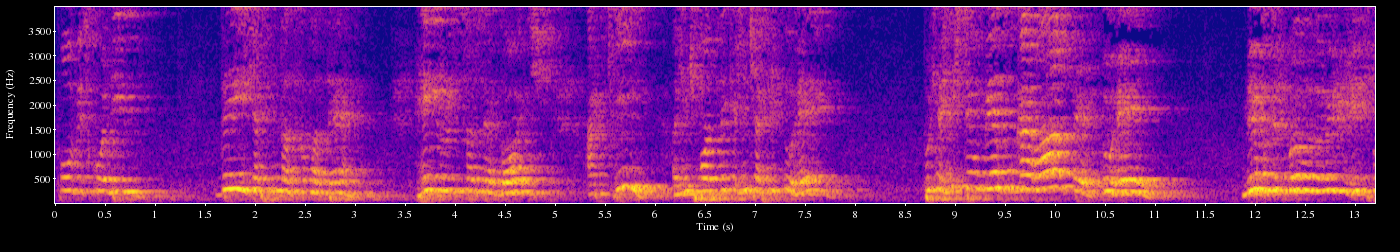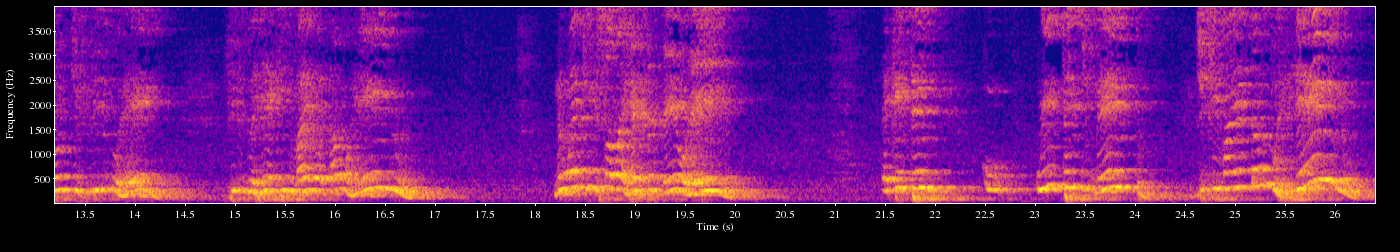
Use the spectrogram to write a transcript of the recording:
povo escolhido, desde a fundação da terra, reino de sacerdote. Aqui a gente pode dizer que a gente é filho do rei, porque a gente tem o mesmo caráter do rei. Meus irmãos, eu vejo gente falando de filho do rei. Filho do rei é quem vai herdar o reino. Não é quem só vai receber o reino. É quem tem o, o entendimento de que vai herdar um reino.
